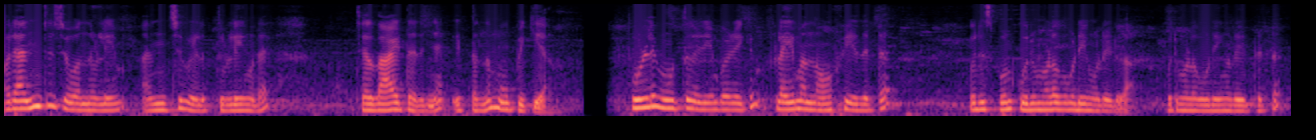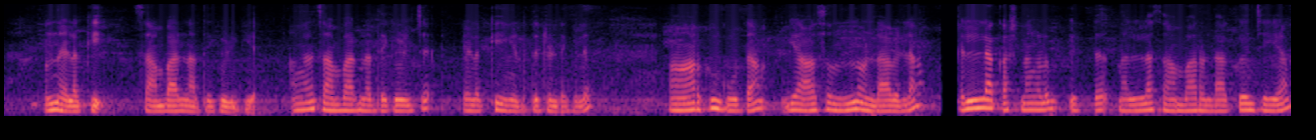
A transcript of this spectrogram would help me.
ഒരഞ്ച് ചുവന്നുള്ളിയും അഞ്ച് വെളുത്തുള്ളിയും കൂടെ ചെറുതായിട്ടരിഞ്ഞ് ഇട്ടൊന്ന് മൂപ്പിക്കുക. ഉള്ളി മൂത്ത് കഴിയുമ്പോഴേക്കും ഫ്ലെയിം ഒന്ന് ഓഫ് ചെയ്തിട്ട് ഒരു സ്പൂൺ കുരുമുളക് പൊടിയും കൂടി ഇടുക. കുരുമുളക് പൊടിയും കൂടി ഇട്ടിട്ട് ഒന്ന് ഇളക്കി സാമ്പാറിനകത്തേക്ക് ഒഴിക്കുക. അങ്ങനെ സാമ്പാറിനകത്തേക്ക് ഒഴിച്ച് ഇളക്കി ഇങ്ങെടുത്തിട്ടുണ്ടെങ്കിൽ ആർക്കും കൂട്ടാം ഗ്യാസ് ഒന്നും ഉണ്ടാവില്ല. എല്ലാ കഷ്ണങ്ങളും ഇട്ട് നല്ല സാമ്പാർ ഉണ്ടാക്കുകയും ചെയ്യാം.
